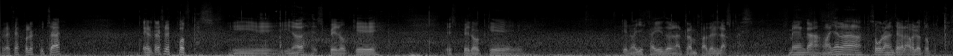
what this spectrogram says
gracias por escuchar el Reflex Podcast. Y, nada, espero que espero que, que no hayáis caído en la trampa del Laspas. Venga, mañana seguramente grabaré otro podcast.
